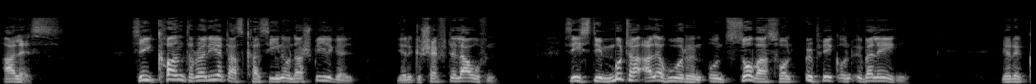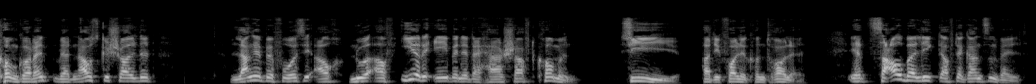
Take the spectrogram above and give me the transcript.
Alles. Sie kontrolliert das Casino und das Spielgeld. Ihre Geschäfte laufen. Sie ist die Mutter aller Huren und sowas von üppig und überlegen. Ihre Konkurrenten werden ausgeschaltet, lange bevor sie auch nur auf ihre Ebene der Herrschaft kommen. Sie hat die volle Kontrolle. Ihr Zauber liegt auf der ganzen Welt.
